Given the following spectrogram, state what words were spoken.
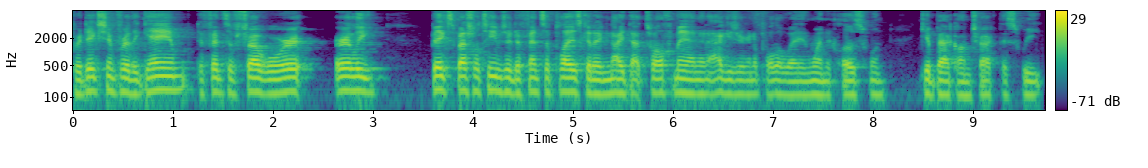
Prediction for the game defensive struggle early. Big special teams or defensive plays going to ignite that 12th man, and Aggies are going to pull away and win a close one. Get back on track this week.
